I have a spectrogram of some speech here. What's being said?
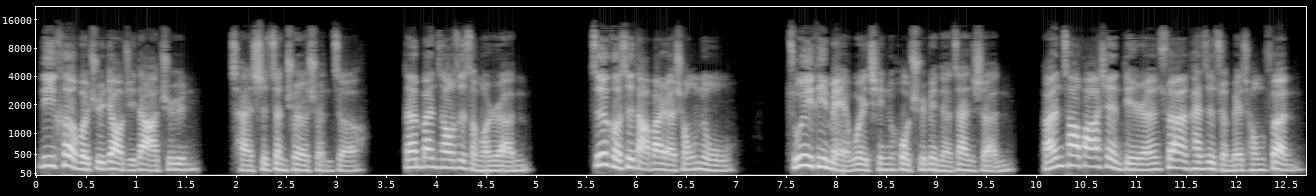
立刻回去调集大军才是正确的选择。但班超是什么人？这可是打败了匈奴，足以媲美卫青或屈兵的战神。班超发现敌人虽然看似准备充分，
